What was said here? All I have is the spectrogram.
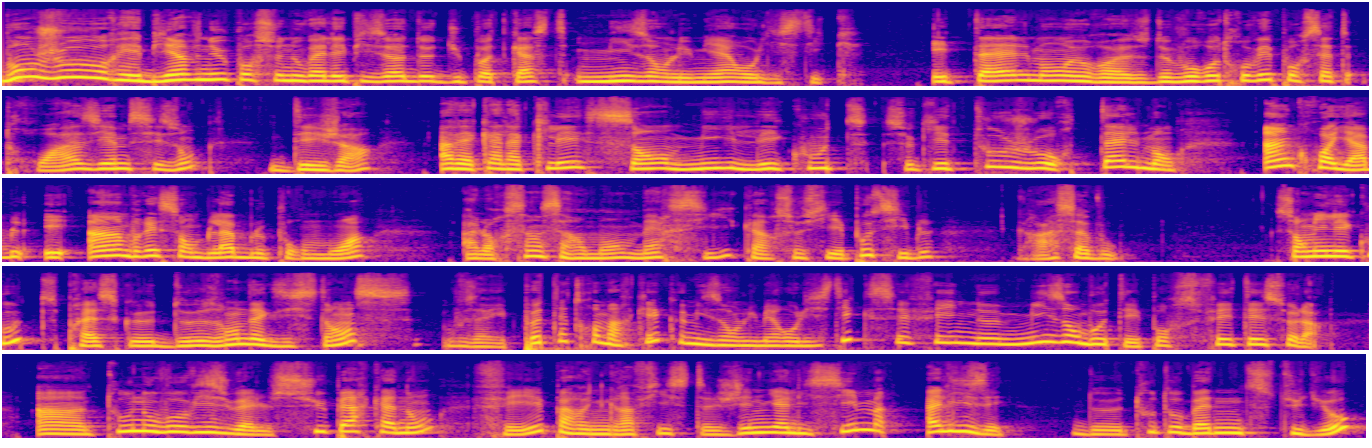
Bonjour et bienvenue pour ce nouvel épisode du podcast Mise en lumière holistique. Et tellement heureuse de vous retrouver pour cette troisième saison, déjà, avec à la clé 100 000 écoutes, ce qui est toujours tellement incroyable et invraisemblable pour moi. Alors sincèrement, merci, car ceci est possible grâce à vous. 100 000 écoutes, presque deux ans d'existence. Vous avez peut-être remarqué que Mise en Lumière Holistique s'est fait une mise en beauté pour fêter cela. Un tout nouveau visuel super canon, fait par une graphiste génialissime, Alizé, de Tutoben Studio,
